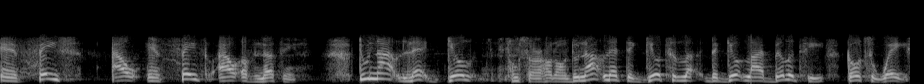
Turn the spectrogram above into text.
and face out and faith out of nothing. Do not let guilt. I'm sorry. Hold on. Do not let the guilt the guilt liability go to waste.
